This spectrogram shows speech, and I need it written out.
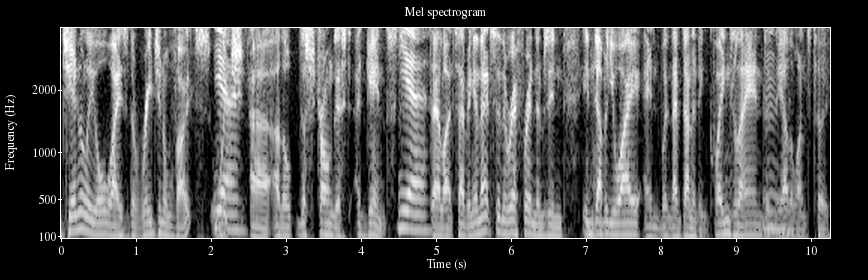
generally always the regional votes Yeah. which uh, are the, the strongest against Yeah. daylight saving, and that's in the referendums in in WA and when they've done it in Queensland and Mm. the other ones too.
